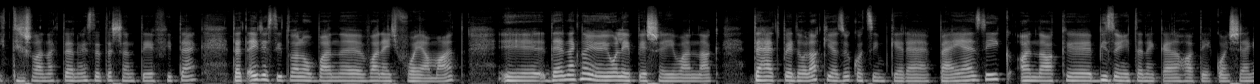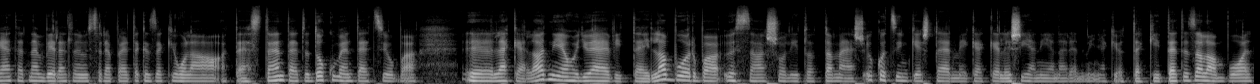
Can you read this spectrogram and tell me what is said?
itt is vannak természetesen tévhitek. Tehát egyrészt itt valóban van egy folyamat, de ennek nagyon jó lépései vannak. Tehát például aki az ökocímkére pályázik, annak bizonyítani kell a hatékonyságát, tehát nem véletlenül szerepeltek ezek jól a, a teszten, tehát a dokumentációba le kell adnia, hogy ő elvitte egy laborba, összehasonlította más ökocímkés termékekkel, és ilyen-ilyen eredmények jöttek ki. Tehát ez alapból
